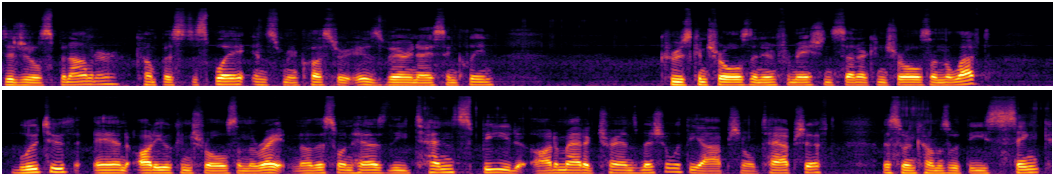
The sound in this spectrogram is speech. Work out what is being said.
Digital speedometer, compass display, instrument cluster is very nice and clean. Cruise controls and information center controls on the left. Bluetooth and audio controls on the right. Now this one has the 10 speed automatic transmission with the optional tap shift. This one comes with the sync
